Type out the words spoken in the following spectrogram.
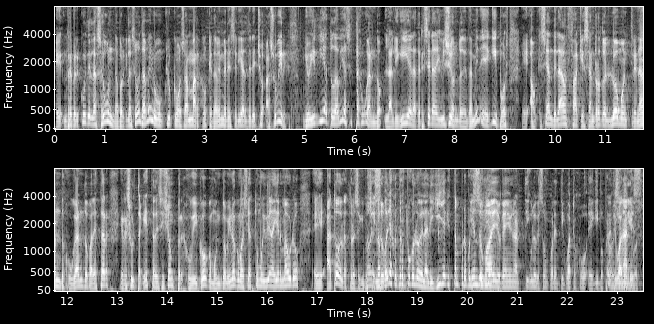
eh, repercute en la segunda, porque en la segunda también hubo un club como San Marcos, que también merecería el derecho a subir. Y hoy día todavía se está jugando la liguilla de la tercera división, donde también hay equipos, aunque que sean de la ANFA, que se han roto el lomo entrenando, jugando para estar, y resulta que esta decisión perjudicó como un dominó, como decías tú muy bien ayer, Mauro, eh, a todo el resto de los equipos. ¿Nos podrías contar un poco lo de la liguilla que están proponiendo? Y a ello que hay un artículo que son 44 equipos profesionales,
